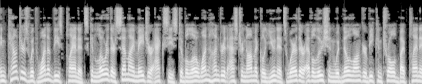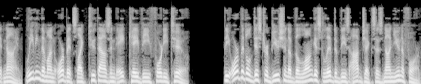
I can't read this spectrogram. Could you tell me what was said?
Encounters with one of these planets can lower their semi-major axes to below 100 astronomical units where their evolution would no longer be controlled by Planet 9, leaving them on orbits like 2008 KV42. The orbital distribution of the longest-lived of these objects is non-uniform.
